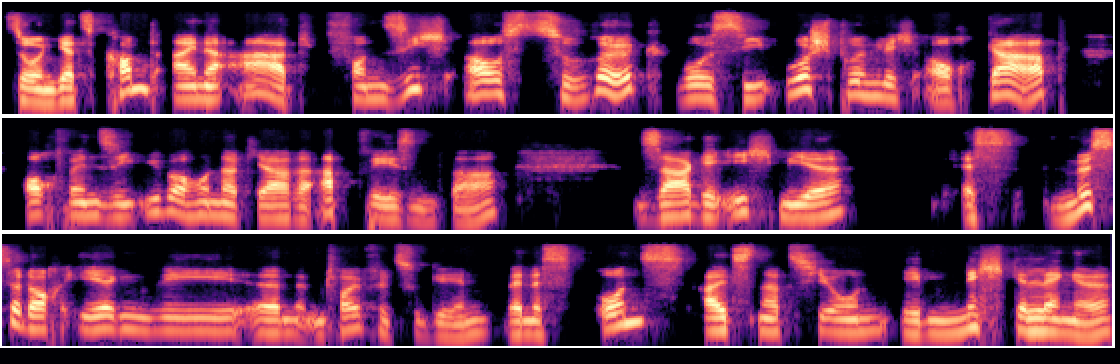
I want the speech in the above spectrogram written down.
So, und jetzt kommt eine Art von sich aus zurück, wo es sie ursprünglich auch gab, auch wenn sie über 100 Jahre abwesend war, sage ich mir, es müsste doch irgendwie äh, mit dem Teufel zugehen, wenn es uns als Nation eben nicht gelänge,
